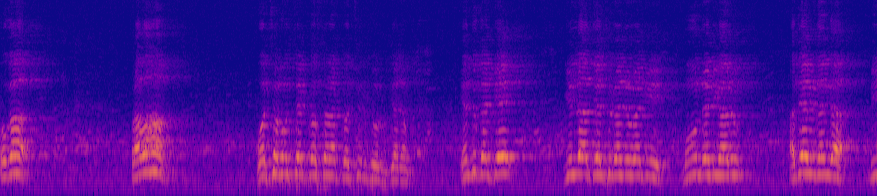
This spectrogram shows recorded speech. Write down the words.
ఒక ప్రవాహం వర్షం వచ్చేట్లు ఎట్లా వచ్చింది చూడు జనం. ఎందుకంటే జిల్లా అధ్యక్షుడు అయినటువంటి మోహన్ రెడ్డి గారు అదేవిధంగా మీ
